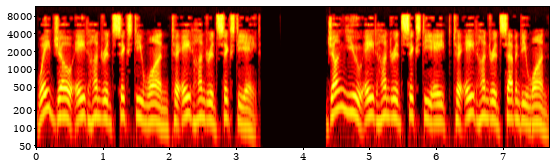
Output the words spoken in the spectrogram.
Wei Zhou 861 to 868 Zheng Yu 868 to 871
